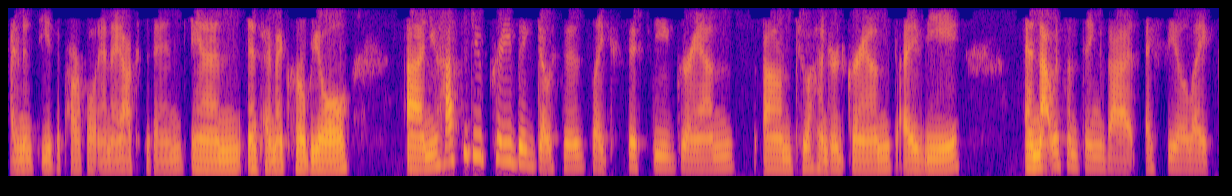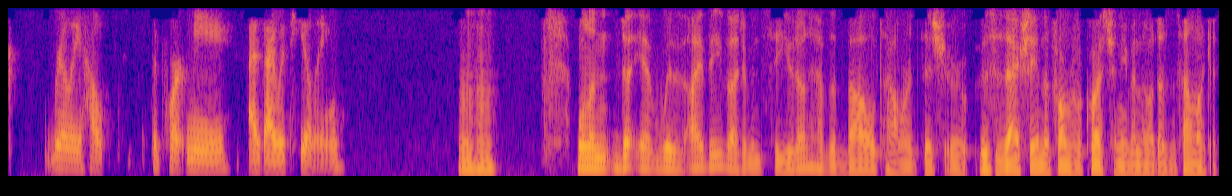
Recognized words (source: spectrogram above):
Vitamin C is a powerful antioxidant and antimicrobial. And you have to do pretty big doses, like 50 grams um, to 100 grams IV. And that was something that I feel like really helped support me as I was healing. Mm-hmm. Well, in, with IV vitamin C, you don't have the bowel tolerance issue. This is actually in the form of a question, even though it doesn't sound like it.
